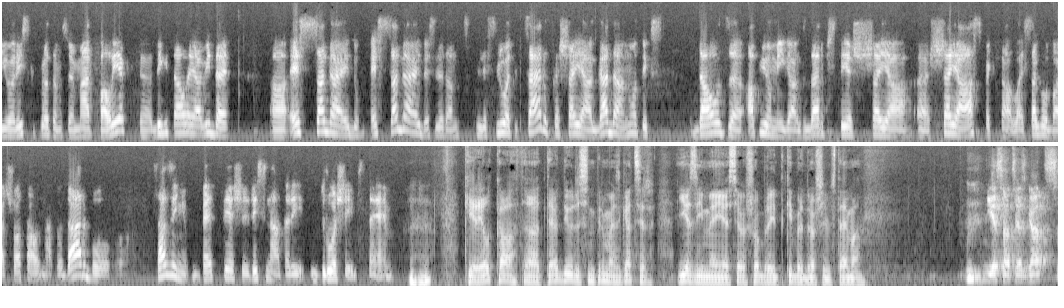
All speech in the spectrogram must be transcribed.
jo riski, protams, vienmēr paliek digitālajā vidē. Uh, es sagaidu, es sagaidu, es es ļoti ceru, ka šajā gadā notiks daudz uh, apjomīgāks darbs tieši šajā, uh, šajā aspektā, lai saglabātu šo attālināto darbu, saziņu, bet tieši risināt arī drošības tēmu. Uh mhm. -huh. Kiril, kā tev 21. gads ir iezīmējies jau šobrīd kiberdrošības tēmā? Iesācies gads,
